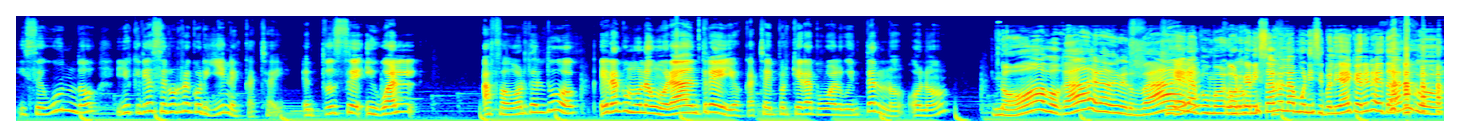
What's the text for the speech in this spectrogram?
Y segundo, ellos querían hacer un récord Guinness, ¿cachai? Entonces, igual a favor del dúo, era como una morada entre ellos, ¿cachai? Porque era como algo interno, ¿o no? No, abogada, era de verdad. ¿Qué? Era como organizada con la municipalidad de Carrera de Tango.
